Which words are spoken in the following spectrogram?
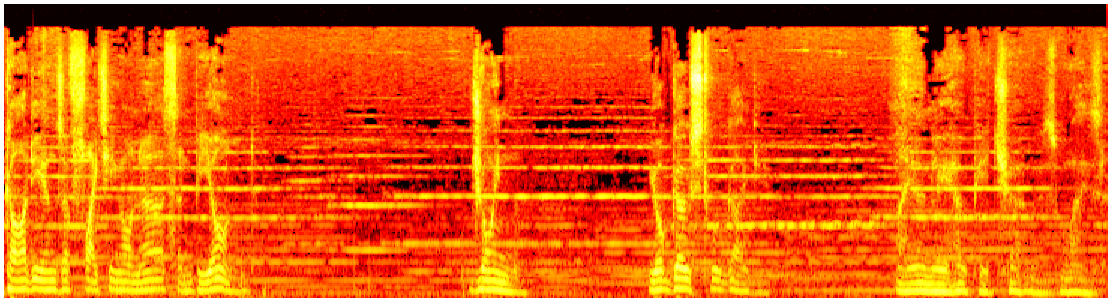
Guardians are fighting on Earth and beyond. Join them. Your ghost will guide you. I only hope he chose wisely.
